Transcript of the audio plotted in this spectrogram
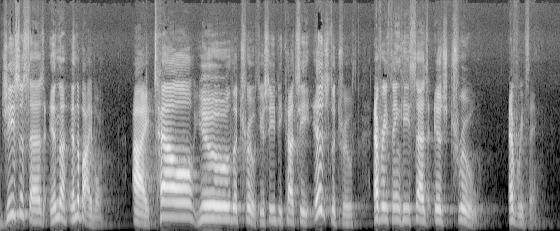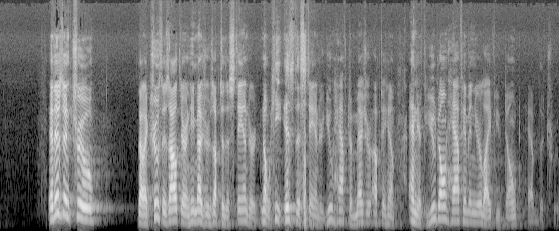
Jesus says in the, in the Bible, I tell you the truth. You see, because he is the truth, everything he says is true. Everything. It isn't true that like truth is out there and he measures up to the standard. No, he is the standard. You have to measure up to him. And if you don't have him in your life, you don't have the truth.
